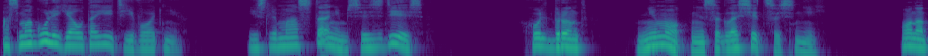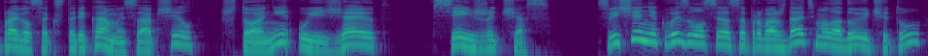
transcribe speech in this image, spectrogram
А смогу ли я утаить его от них, если мы останемся здесь? Хольдбранд не мог не согласиться с ней. Он отправился к старикам и сообщил, что они уезжают в сей же час. Священник вызвался сопровождать молодую чету,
